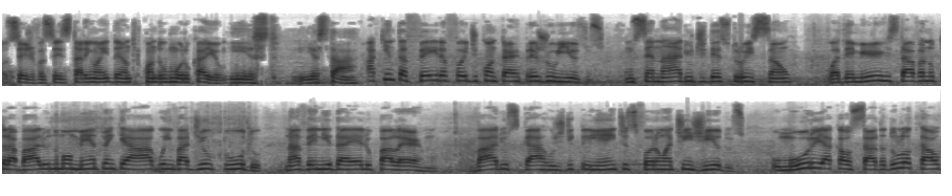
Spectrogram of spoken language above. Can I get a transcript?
Ou seja, vocês estariam aí dentro quando o muro caiu. Isso, ia estar. A quinta-feira foi de contar prejuízos, um cenário de destruição. O Ademir estava no trabalho no momento em que a água invadiu tudo, na Avenida Hélio Palermo. Vários carros de clientes foram atingidos. O muro e a calçada do local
